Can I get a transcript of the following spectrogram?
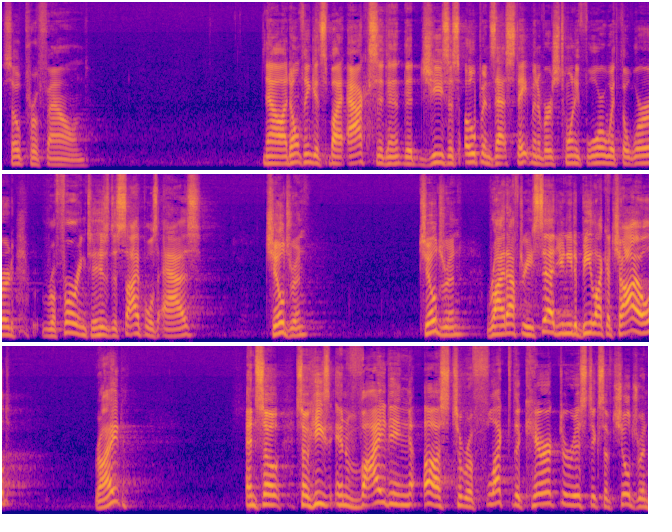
so profound. Now, I don't think it's by accident that Jesus opens that statement of verse 24 with the word referring to his disciples as children. Children, right after he said, You need to be like a child, right? And so, so he's inviting us to reflect the characteristics of children.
